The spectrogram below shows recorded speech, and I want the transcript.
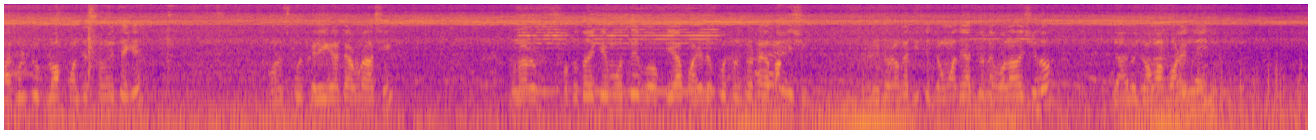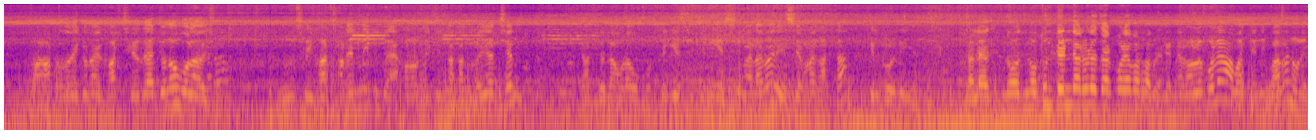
নাকুলটু ব্লক পঞ্চায়েত সমিতি থেকে। গণেশপুর ফেরিঘাটে আমরা আছি। ওনার সতেরো তারিখের মধ্যে বকেয়া পাঁচ লক্ষ চল্লিশ হাজার টাকা বাকি ছিল। এই টাকা দিতে জমা দেওয়ার জন্য বলা হয়েছিল। কিন্তু জমা করেননি। আর আঠারো তারিখে ওনার ঘাট ছেড়ে দেওয়ার জন্যও বলা হয়েছিল। কিন্তু সেই ঘাট ছাড়েননি কিন্তু এখনও দেখি টাকা তুলে যাচ্ছেন। যার জন্য আমরা উপর থেকে এসে নিয়ে এসেছি ম্যাডামের এসে আমরা ঘাটটা ফিল করে দিয়ে যাচ্ছি। তাহলে নতুন টেন্ডার হলে তারপরে আবার হবে? টেন্ডার হলে বলে আবার যিনি পাবেন উনি।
